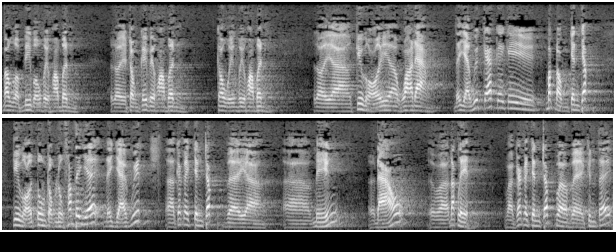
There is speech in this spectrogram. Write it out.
bao gồm đi bộ về hòa bình rồi trồng cây về hòa bình cầu nguyện vì hòa bình rồi à, kêu gọi à, hòa đàm để giải quyết các cái cái bất đồng tranh chấp kêu gọi tôn trọng luật pháp thế giới để giải quyết à, các cái tranh chấp về à, à, biển đảo và đất liền và các cái tranh chấp à, về kinh tế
